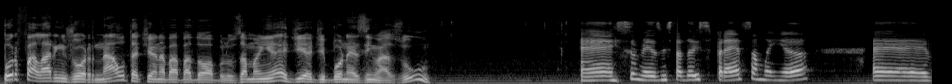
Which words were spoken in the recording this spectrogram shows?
Por falar em jornal, Tatiana Babadóbulos, amanhã é dia de bonezinho azul? É, isso mesmo. Estadão Expresso amanhã é,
